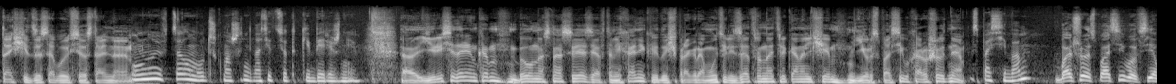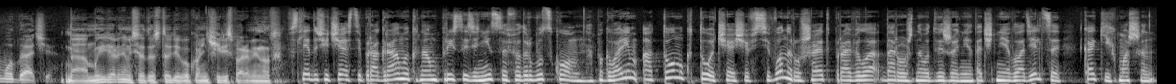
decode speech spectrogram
тащит за собой все остальное. Ну и в целом лучше к машине относиться все-таки бережнее. А, Юрий Сидоренко был у нас на связи, автомеханик, ведущий программу «Утилизатор» на телеканале Че. Юр, спасибо, хорошего дня. Спасибо. Большое спасибо, всем удачи. А мы вернемся в эту студию буквально через пару минут. В следующей части программы к нам присоединится Федор Буцко. Поговорим о том, кто чаще всего нарушает правила дорожного движения, точнее, владельцы каких машин.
